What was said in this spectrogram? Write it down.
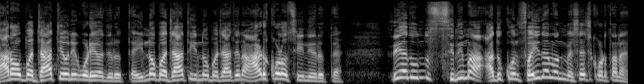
ಯಾರೋ ಒಬ್ಬ ಜಾತಿಯವನಿಗೆ ಹೊಡೆಯೋದಿರುತ್ತೆ, ಇನ್ನೊಬ್ಬ ಜಾತಿ ಇನ್ನೊಬ್ಬ ಜಾತಿನ ಆಡ್ಕೊಳ್ಳೋ ಸೀನ್ ಇರುತ್ತೆ. ರೀ, ಅದೊಂದು ಸಿನಿಮಾ, ಅದಕ್ಕೊಂದು ಫೈನಲ್ ಒಂದು ಮೆಸೇಜ್ ಕೊಡ್ತಾನೆ.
